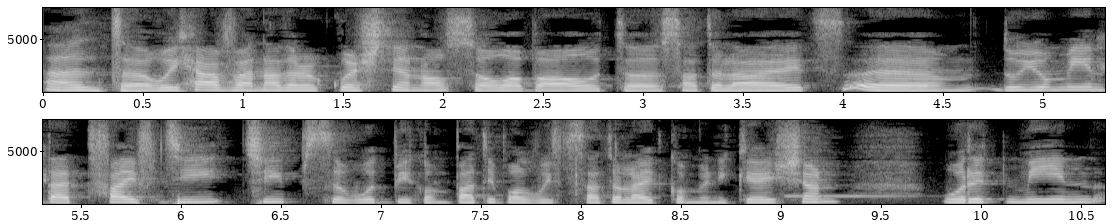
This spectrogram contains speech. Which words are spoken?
And uh, we have another question also about uh, satellites. Um, do you mean that 5G chips would be compatible with satellite communication? Would it mean,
